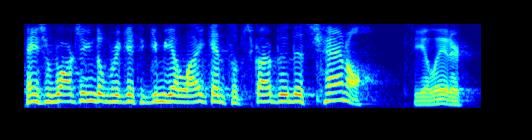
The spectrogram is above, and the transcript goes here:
Thanks for watching, don't forget to give me a like and subscribe to this channel. See you later.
